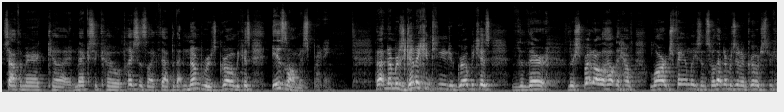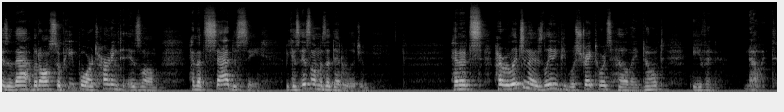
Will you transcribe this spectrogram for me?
South America and Mexico and places like that, but that number is growing because Islam is spreading that number is going to continue to grow because they're they're spread all out. They have large families, and so that number is going to grow just because of that. But also, people are turning to Islam, and that's sad to see because Islam is a dead religion, and it's a religion that is leading people straight towards hell, and they don't even know it.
